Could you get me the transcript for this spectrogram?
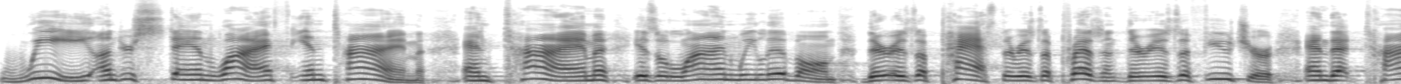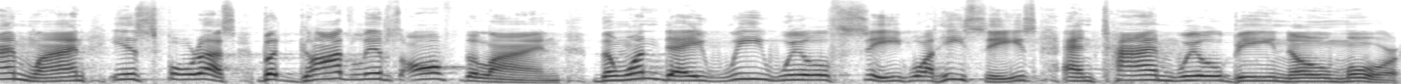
we understand life in time, and time is a line we live on. There is a past, there is a present, there is a future, and that timeline is for us. But God lives off the line. The one day we will see what He sees, and time will be no more.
